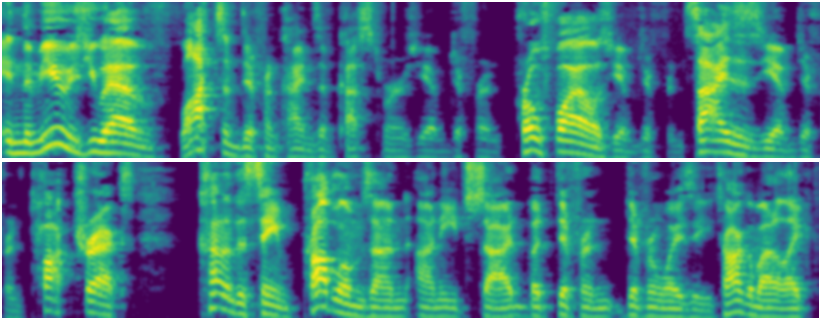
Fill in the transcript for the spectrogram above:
in the Muse, you have lots of different kinds of customers. You have different profiles, you have different sizes, you have different talk tracks, kind of the same problems on on each side, but different different ways that you talk about it. Like,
